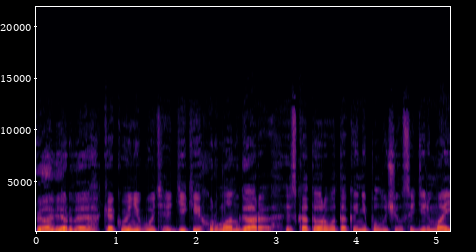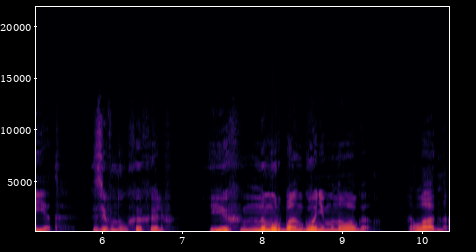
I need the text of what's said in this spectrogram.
«Наверное, какой-нибудь дикий хурмангара, из которого так и не получился дерьмоед», — зевнул Хехельф. «Их на Мурбангоне много. Ладно,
